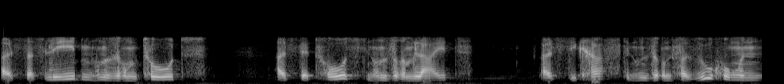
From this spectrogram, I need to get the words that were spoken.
als das Leben in unserem Tod, als der Trost in unserem Leid, als die Kraft in unseren Versuchungen,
